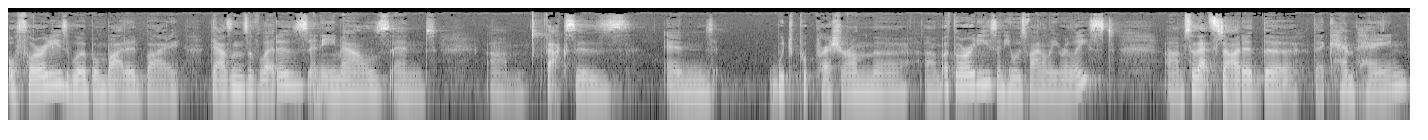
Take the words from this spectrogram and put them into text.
authorities were bombarded by thousands of letters and emails and um, faxes, and which put pressure on the um, authorities, and he was finally released. Um, so that started the that campaign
